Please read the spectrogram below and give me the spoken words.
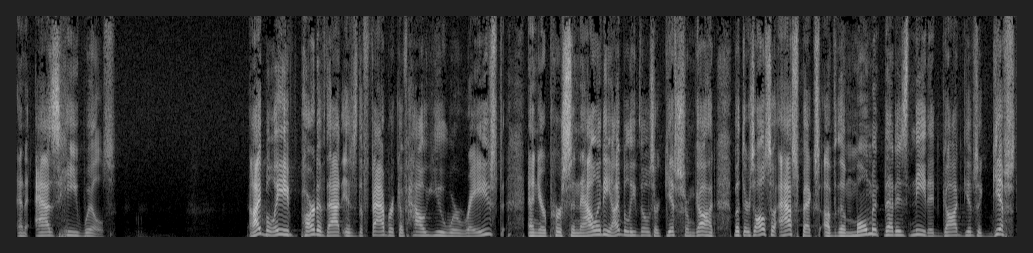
and as he wills. I believe part of that is the fabric of how you were raised and your personality. I believe those are gifts from God. But there's also aspects of the moment that is needed. God gives a gift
